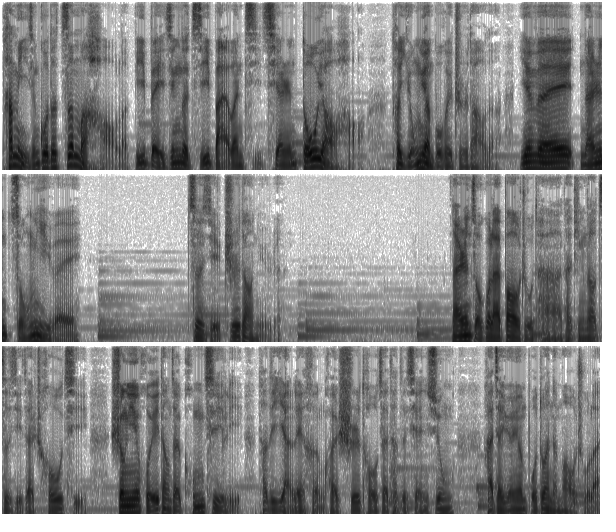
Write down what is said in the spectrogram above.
他们已经过得这么好了，比北京的几百万、几千人都要好。他永远不会知道的，因为男人总以为。自己知道女人。男人走过来抱住她，他听到自己在抽泣，声音回荡在空气里。他的眼泪很快湿透在他的前胸，还在源源不断的冒出来，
